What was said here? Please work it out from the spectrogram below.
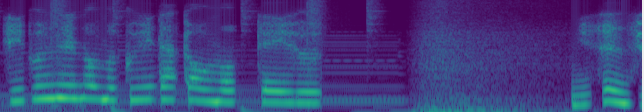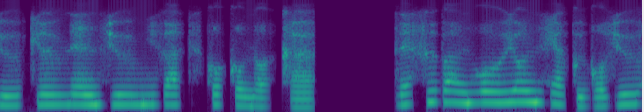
自分への報いだと思っている。2019年12月9日。レス番号458、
